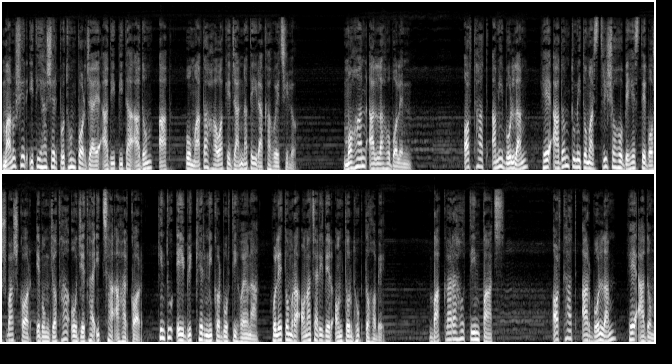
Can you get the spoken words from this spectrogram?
মানুষের ইতিহাসের প্রথম পর্যায়ে আদি পিতা আদম, আপ ও মাতা হাওয়াকে জান্নাতেই রাখা হয়েছিল। মহান আল্লাহ বলেন, অর্থাৎ আমি বললাম, হে আদম, তুমি তোমার স্ত্রীসহ বেহেস্তে বসবাস কর এবং যথা ও যেথা ইচ্ছা আহার কর, কিন্তু এই বৃক্ষের নিকটবর্তী হয় না, হলে তোমরা অনাচারীদের অন্তর্ভুক্ত হবে। বাকরারাহ তিন পাঁচ। অর্থাৎ আর বললাম, হে আদম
